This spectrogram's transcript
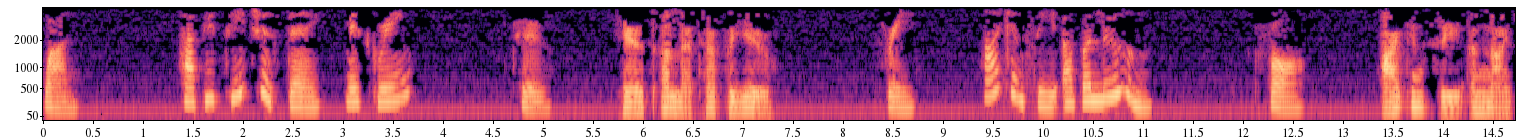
One. Happy Teacher's Day, Miss Green. Two. Here's a letter for you. Three. I can see a balloon. Four. I can see a nice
